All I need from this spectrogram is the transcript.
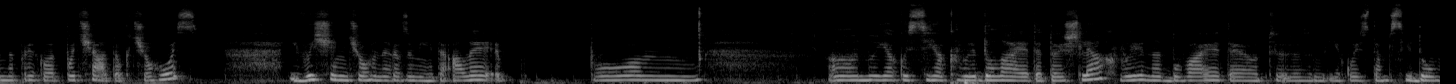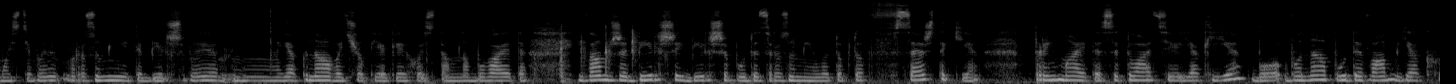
наприклад, початок чогось, і ви ще нічого не розумієте. Але по ну, якось як ви долаєте той шлях, ви набуваєте от е, якоїсь там свідомості, ви розумієте більш, ви як навичок якихось там набуваєте, і вам вже більше і більше буде зрозуміло. Тобто, все ж таки приймайте ситуацію, як є, бо вона буде вам як,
